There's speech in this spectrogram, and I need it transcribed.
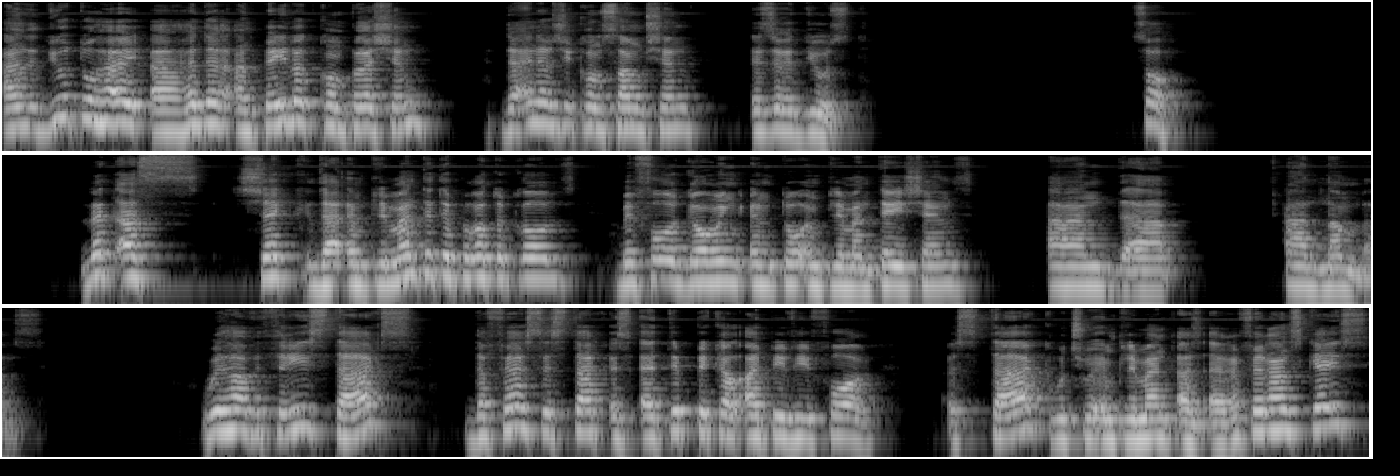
and due to high uh, header and payload compression, the energy consumption is reduced. So, let us check the implemented protocols before going into implementations and, uh, and numbers. We have three stacks. The first stack is a typical IPv4 stack, which we implement as a reference case.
